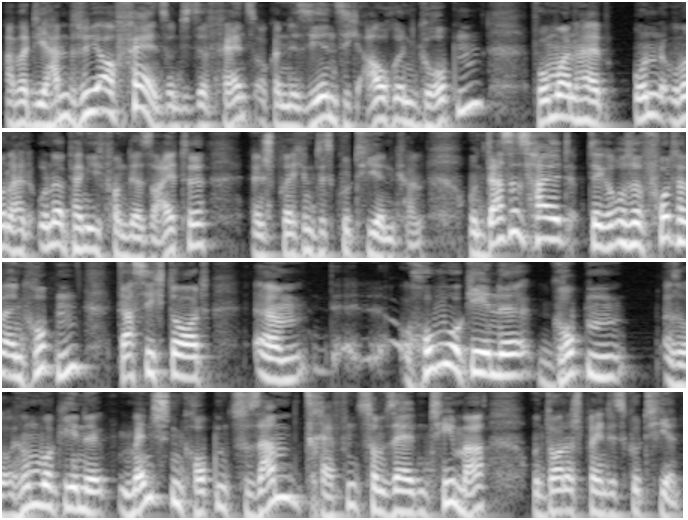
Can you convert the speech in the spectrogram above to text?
aber die haben natürlich auch Fans und diese Fans organisieren sich auch in Gruppen, wo man halt, un, wo man halt unabhängig von der Seite entsprechend diskutieren kann. Und das ist halt der große Vorteil an Gruppen, Dass sich dort ähm, homogene Gruppen also homogene Menschengruppen zusammentreffen zum selben Thema und dort entsprechend diskutieren.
